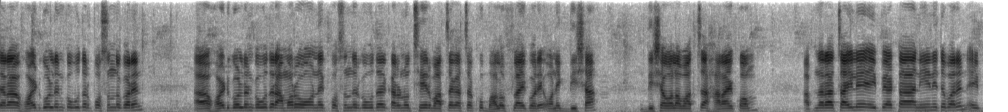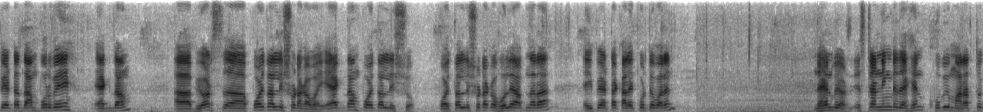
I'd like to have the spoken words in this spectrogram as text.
যারা হোয়াইট গোল্ডেন কবুতর পছন্দ করেন হোয়াইট গোল্ডেন কবুতর আমারও অনেক পছন্দের কবুতর, কারণ হচ্ছে এর বাচ্চা কাচ্চা খুব ভালো ফ্লাই করে, অনেক দিশা। দিশাওয়ালা বাচ্চা, হারায় কম। আপনারা চাইলে এই পেয়ারটা নিয়ে নিতে পারেন। এই পেয়ারটার দাম পড়বে একদম ভিওয়ার্স পঁয়তাল্লিশশো টাকা ভাই একদম পঁয়তাল্লিশশো। পঁয়তাল্লিশশো টাকা হলে আপনারা এই পেয়ারটা কালেক্ট করতে পারেন। দেখেন বিয়ার্স স্টার্নিংটা দেখেন, খুবই মারাত্মক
